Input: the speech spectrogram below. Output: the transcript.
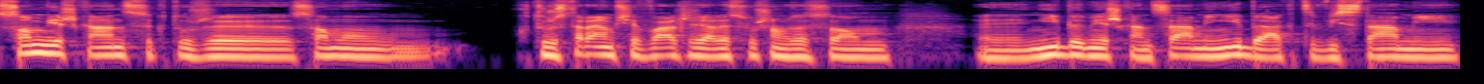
są mieszkańcy, którzy są, którzy starają się walczyć, ale słyszą, że są y, niby mieszkańcami, niby aktywistami.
